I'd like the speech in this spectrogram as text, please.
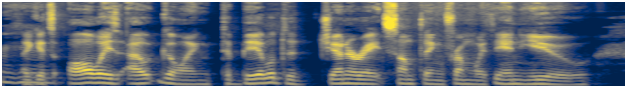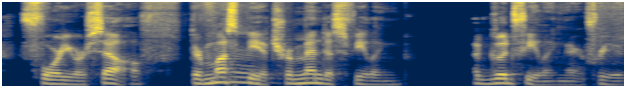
Mm-hmm. Like it's always outgoing to be able to generate something from within you for yourself. There must mm-hmm. be a tremendous feeling, a good feeling there for you.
